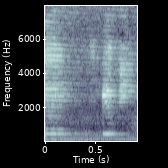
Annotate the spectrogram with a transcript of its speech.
Eu, eu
